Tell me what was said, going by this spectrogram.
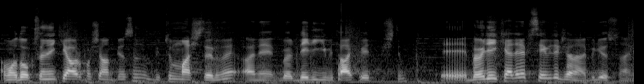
Ama 92 Avrupa Şampiyonası'nın bütün maçlarını hani böyle deli gibi takip etmiştim. E, böyle hikayeler hep sevilir Caner biliyorsun hani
